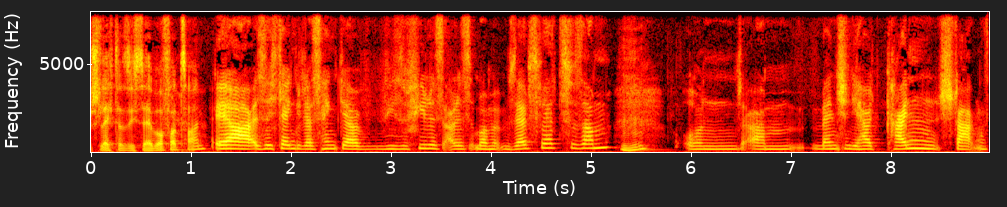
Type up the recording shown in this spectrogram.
schlechter sich selber verzeihen? Ja, also ich denke, das hängt ja wie so vieles alles immer mit dem Selbstwert zusammen. Mhm. Und ähm, Menschen, die halt keinen starken,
